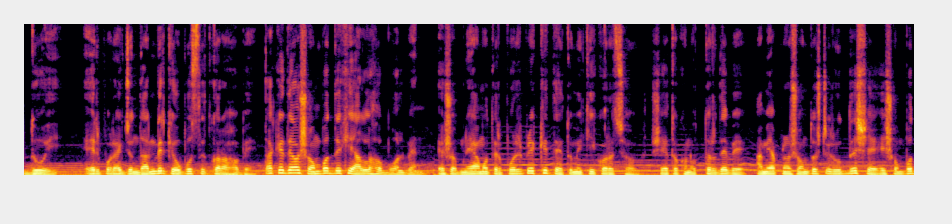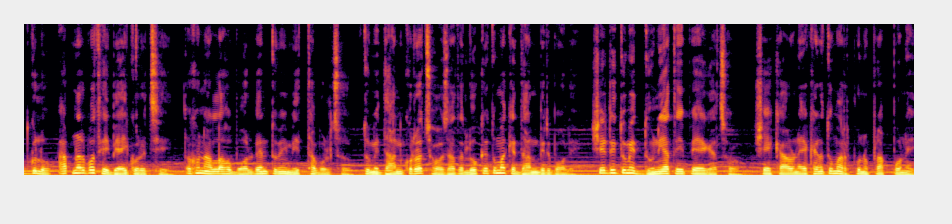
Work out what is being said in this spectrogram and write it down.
দুই এরপর একজন দানবীরকে উপস্থিত করা হবে। তাকে দেওয়া সম্পদ দেখে আল্লাহ বলবেন, এসব নেয়ামতের পরিপ্রেক্ষিতে তুমি কি করেছ? সে তখন উত্তর দেবে, আমি আপনার সন্তুষ্টির উদ্দেশ্যে এই সম্পদগুলো আপনার পথে ব্যয় করেছি। তখন আল্লাহ বলবেন, তুমি মিথ্যা বলছো। তুমি দান করেছ যাতে লোকে তোমাকে দানবীর বলে। সেটি তুমি দুনিয়াতেই পেয়ে গেছো। সেই কারণে এখানে তোমার কোনো প্রাপ্য নেই।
